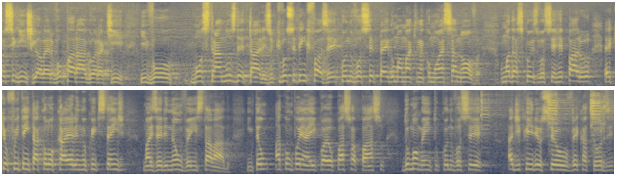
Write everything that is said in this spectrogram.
É o seguinte, galera, vou parar agora aqui e vou mostrar nos detalhes o que você tem que fazer quando você pega uma máquina como essa nova. Uma das coisas que você reparou é que eu fui tentar colocar ele no Quick Stand, mas ele não vem instalado. Então, acompanha aí qual é o passo a passo do momento quando você adquire o seu V14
